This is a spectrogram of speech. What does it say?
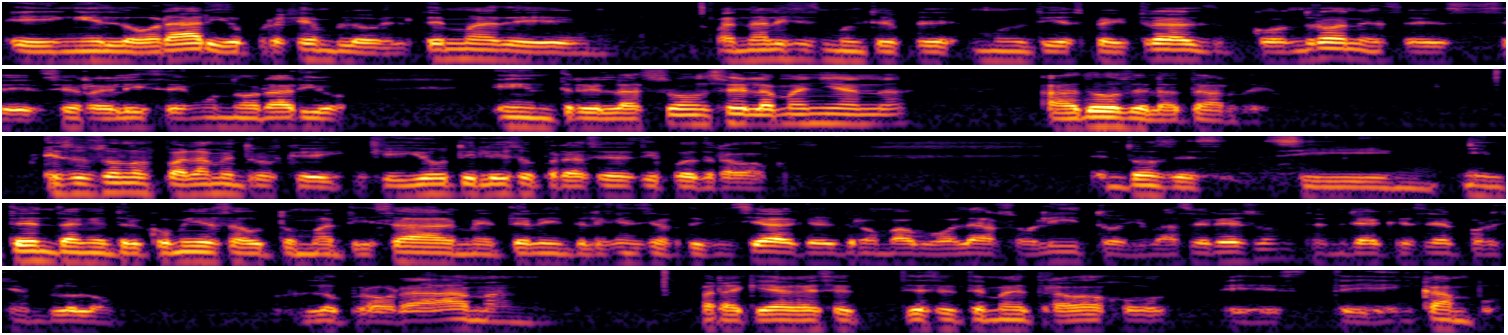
En el horario, por ejemplo, el tema de análisis multiespectral con drones se, se, realiza en un horario entre las 11 de la mañana a 2 de la tarde. Esos son los parámetros que, que yo utilizo para hacer este tipo de trabajos. Entonces, si intentan, entre comillas, automatizar, meter la inteligencia artificial, que el dron va a volar solito y va a hacer eso, tendría que ser, por ejemplo, lo, lo programan para que haga ese, ese tema de trabajo este, en campo.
